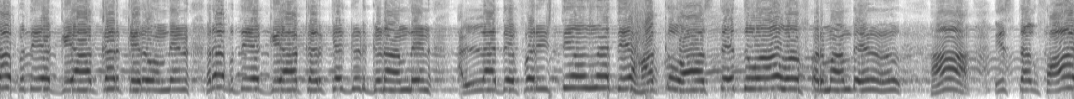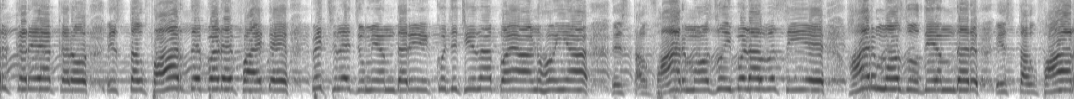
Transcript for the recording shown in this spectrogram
رب دے اگے آ کر کے رون دیں رب دے اگے آ کر کے گڑ گڑان دین۔ اللہ دے فرشتے انہاں دے حق واسطے دعاواں فرمان دین ہاں استغفار کریا کرو۔ استغفار دے بڑے فائدے۔ پچھلے جمعے اندر ہی کچھ چیزیں بیان ہوئیاں۔ استغفار موضوع ہی بڑا وسیع ہے۔ ہر موضوع دے اندر استغفار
